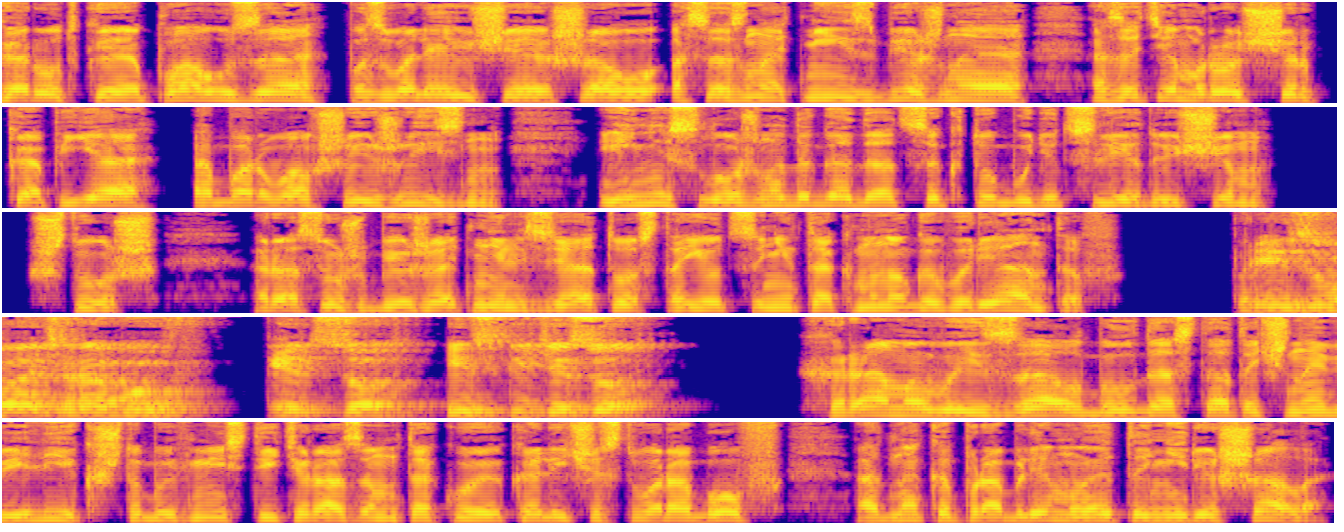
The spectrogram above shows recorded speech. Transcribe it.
Короткая пауза, позволяющая Шао осознать неизбежное, а затем росчерк копья, оборвавший жизнь, и несложно догадаться, кто будет следующим. Что ж, раз уж бежать нельзя, то остается не так много вариантов. «Призвать рабов! Пятьсот из пятисот!» Храмовый зал был достаточно велик, чтобы вместить разом такое количество рабов, однако проблему это не решало.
